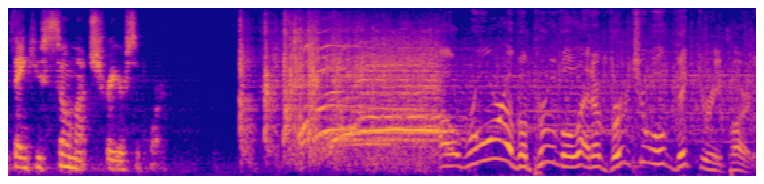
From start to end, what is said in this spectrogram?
Thank you so much for your support. A roar of approval at a virtual victory party.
